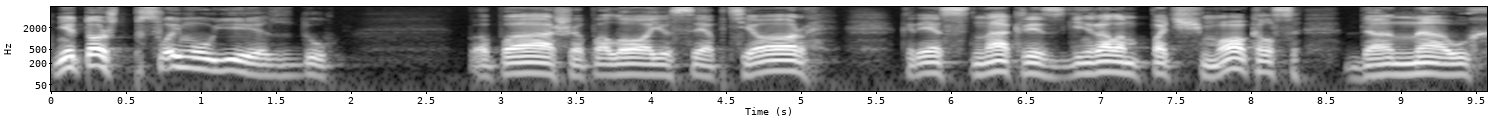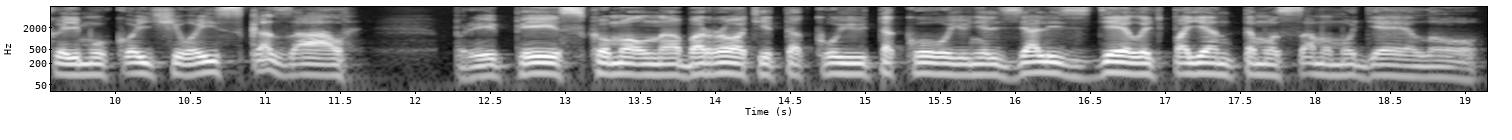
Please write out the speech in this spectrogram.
не то что по своему уезду. Папаша полою септер, крест-накрест с генералом почмокался, да на ухо ему кое-чего и сказал. Приписку, мол, на обороте такую и такую нельзя ли сделать по ентому самому делу.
